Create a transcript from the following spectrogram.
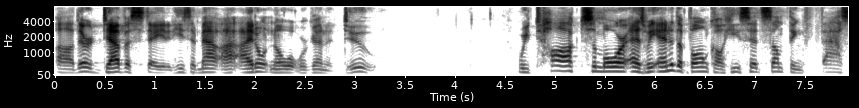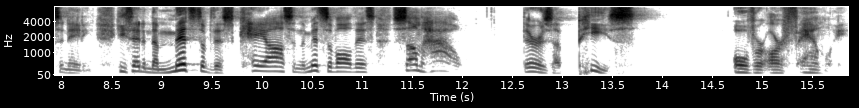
uh, they're devastated. He said, Matt, I, I don't know what we're going to do. We talked some more. As we ended the phone call, he said something fascinating. He said, In the midst of this chaos, in the midst of all this, somehow there is a peace over our family.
